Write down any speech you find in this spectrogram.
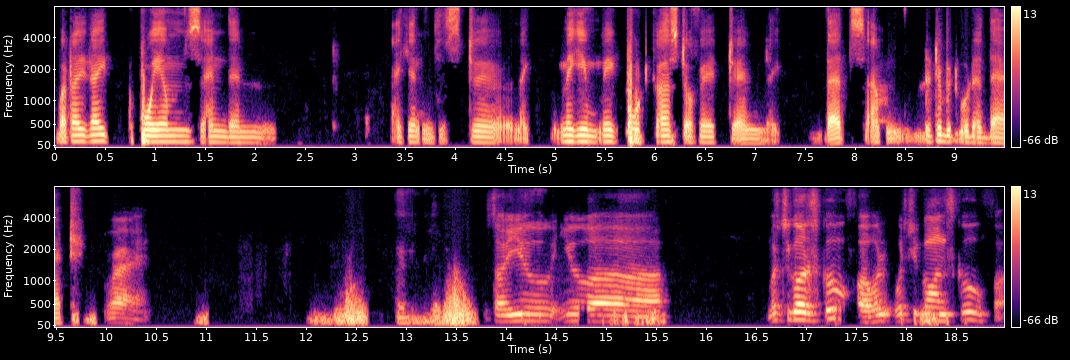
but I write poems and then I can just uh, like making make podcast of it and like that's I'm a little bit good at that. Right. Mm. So you you uh what you go to school for? What what you going to school for?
